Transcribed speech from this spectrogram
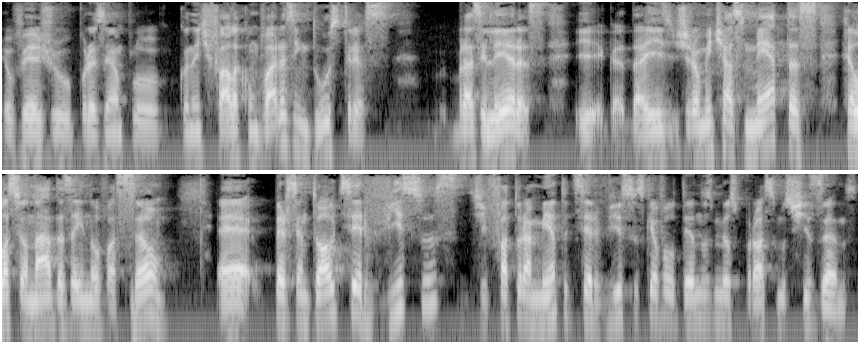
eu vejo, por exemplo, quando a gente fala com várias indústrias brasileiras, e daí geralmente as metas relacionadas à inovação é percentual de serviços, de faturamento de serviços que eu vou ter nos meus próximos X anos.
